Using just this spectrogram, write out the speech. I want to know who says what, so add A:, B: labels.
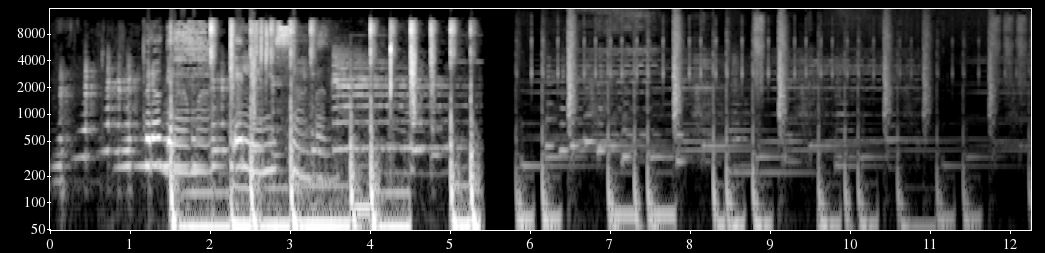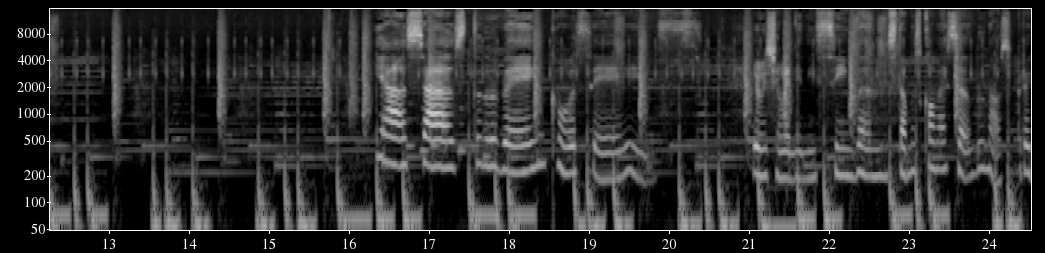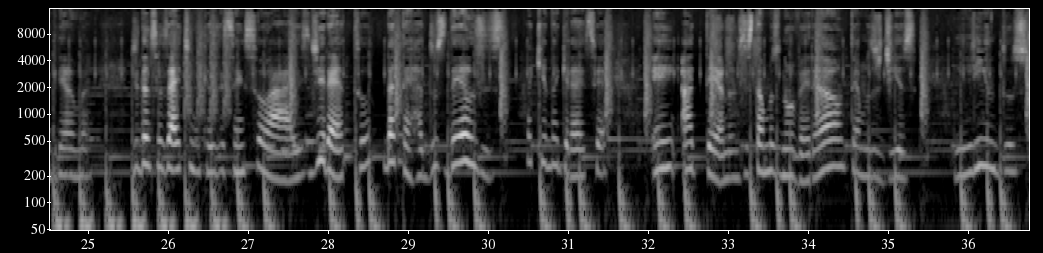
A: Programa Helene Simba. Yassas, tudo bem com vocês? Eu me chamo Helene Simba, estamos começando o nosso programa danças étnicas e sensuais direto da Terra dos Deuses, aqui na Grécia, em Atenas. Estamos no verão, temos dias lindos,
